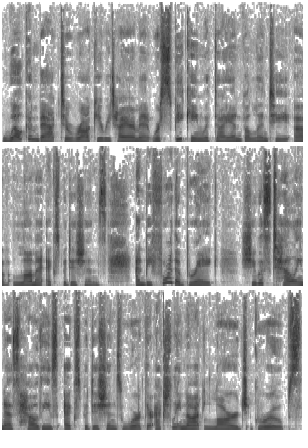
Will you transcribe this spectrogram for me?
Welcome back to Rock Your Retirement. We're speaking with Diane Valenti of Llama Expeditions. And before the break, she was telling us how these expeditions work. They're actually not large groups.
